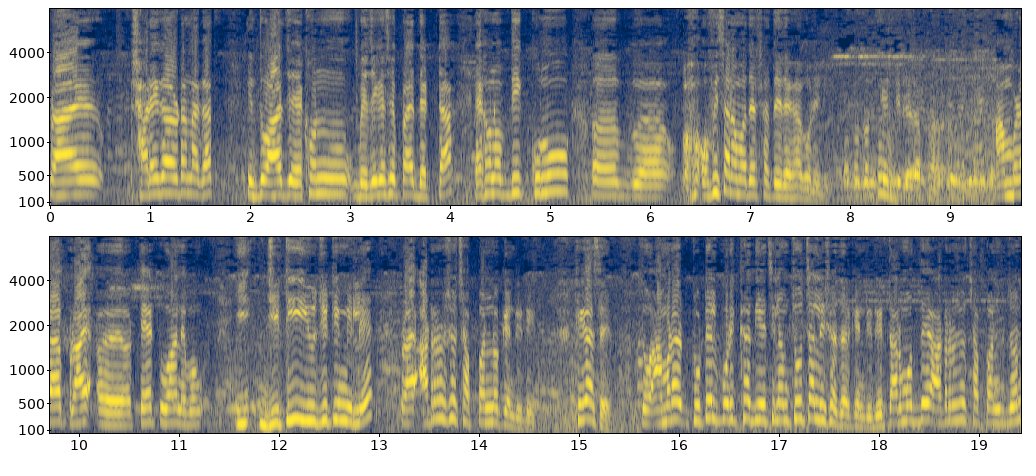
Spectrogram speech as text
প্রায় সাড়ে এগারোটা নাগাদ কিন্তু আজ এখন বেজে গেছে প্রায় দেড়টা। এখন অবধি কোনো অফিসার আমাদের সাথে দেখা করেনি। আমরা প্রায় টেট ওয়ান এবং জিটি ইউজিটি মিলে প্রায় আঠারোশো ছাপ্পান্ন ক্যান্ডিডেট ঠিক আছে? তো আমরা টোটাল পরীক্ষা দিয়েছিলাম চৌচল্লিশ হাজার ক্যান্ডিডেট তার মধ্যে আঠারোশো ছাপ্পান্ন জন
